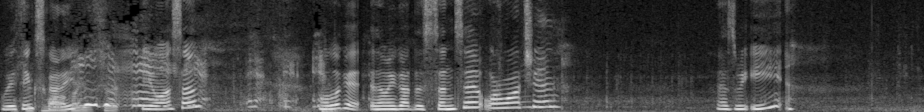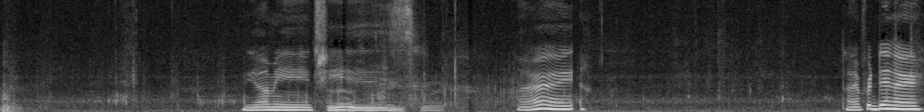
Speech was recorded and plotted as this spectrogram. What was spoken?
What do you think, See, come on, Scotty? if I get sick. You want some? Well, look at, and then we got the sunset we're watching as we eat. Yummy cheese cheese. to it. All right. Time for dinner.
